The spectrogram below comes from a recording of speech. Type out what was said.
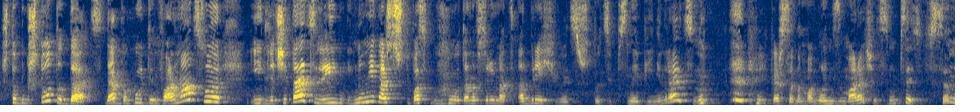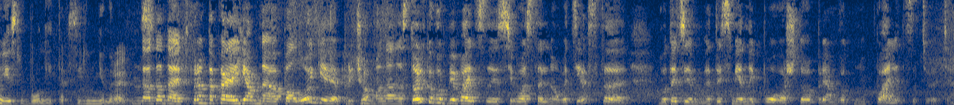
чтобы что-то дать, да, какую-то информацию и для читателей. Ну, мне кажется, что поскольку вот она все время от, отбрехивается, что типа Снейп ей не нравится, ну, Мне кажется, она могла не заморачиваться, не писать эту сцену, если бы он ей так сильно не нравился. Да-да-да, это прям такая явная апология, причем она настолько выбивается из всего остального текста, вот этим, этой сменой пова, что прям вот ну, палится тетя.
